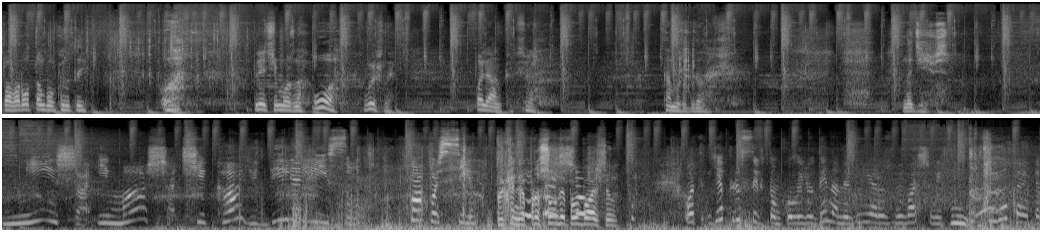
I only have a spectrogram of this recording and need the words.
Поворот там був крутий. О! Плечи можно. О, вышли. Полянка, все. Там уже буде дальше. Надіюсь. Міша і Маша чекають біля лісу. Папа сів. Прикинь, я пройшов, не побачив. От є плюси в тому, коли людина не вміє розвивати швидкість. Ви льотаєте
